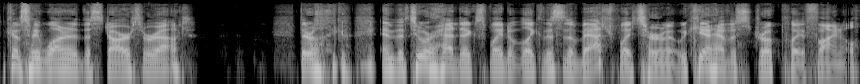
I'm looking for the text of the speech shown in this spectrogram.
because they wanted the stars around. They're like, and the tour had to explain to like, this is a match play tournament. We can't have a stroke play final.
